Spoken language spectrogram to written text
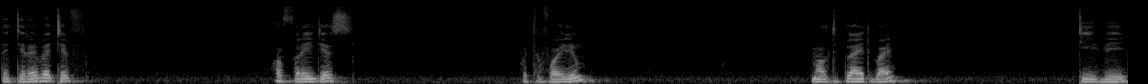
the derivative of radius with the volume multiplied by dv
